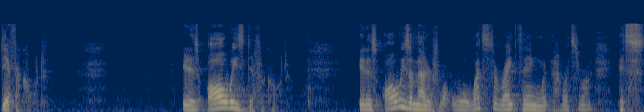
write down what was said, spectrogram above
difficult. It is always difficult. It is always a matter of, well, what's the right thing? What, what's wrong? It's,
